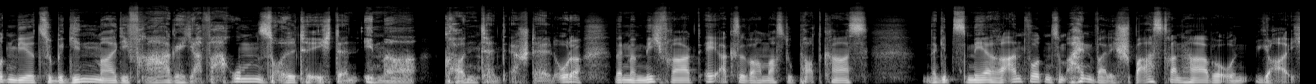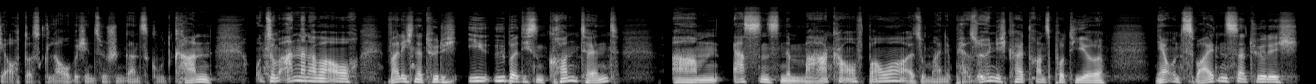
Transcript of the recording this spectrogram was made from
Beantworten wir zu Beginn mal die Frage, ja, warum sollte ich denn immer Content erstellen? Oder wenn man mich fragt, ey Axel, warum machst du Podcasts? Da gibt's mehrere Antworten. Zum einen, weil ich Spaß dran habe und ja, ich auch das, glaube ich, inzwischen ganz gut kann. Und zum anderen aber auch, weil ich natürlich über diesen Content ähm, erstens eine Marke aufbaue, also meine Persönlichkeit transportiere. Ja, und zweitens natürlich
